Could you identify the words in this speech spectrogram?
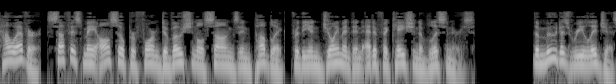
However, Sufis may also perform devotional songs in public, for the enjoyment and edification of listeners. The mood is religious,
